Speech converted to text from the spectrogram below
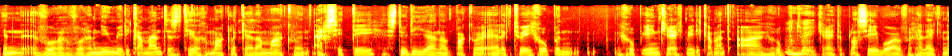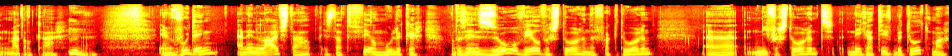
In, voor, voor een nieuw medicament is het heel gemakkelijk. Hè. Dan maken we een RCT-studie en dan pakken we eigenlijk twee groepen. Groep 1 krijgt medicament A, groep Mhm. 2 krijgt de placebo en we vergelijken het met elkaar. Mhm. Eh, In voeding en in lifestyle is dat veel moeilijker. Want er zijn zoveel verstorende factoren. Eh, niet verstorend, negatief bedoeld, maar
